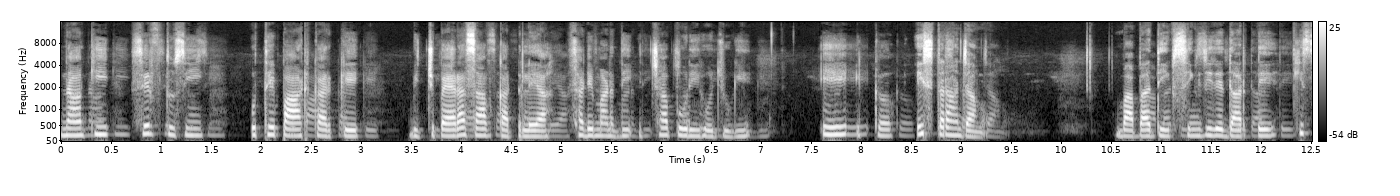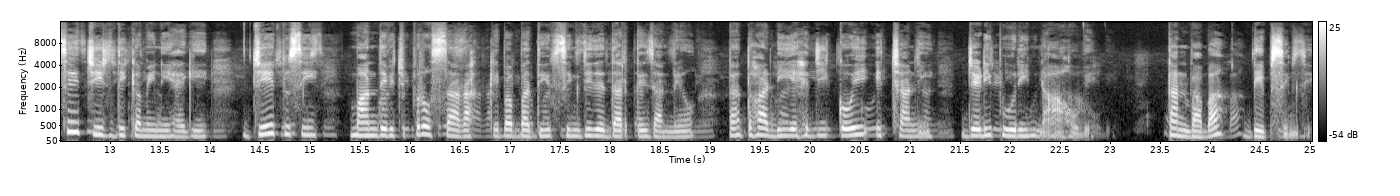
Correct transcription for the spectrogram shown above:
ਨਾ ਕਿ ਸਿਰਫ ਤੁਸੀਂ ਉੱਥੇ ਪਾਠ ਕਰਕੇ ਵਿੱਚ ਪੈਰਾ ਸਾਹਿਬ ਕੱਟ ਲਿਆ, ਸਾਡੇ ਮਨ ਦੀ ਇੱਛਾ ਪੂਰੀ ਹੋ ਜੂਗੀ। ਇਹ ਇੱਕ ਇਸ ਤਰ੍ਹਾਂ ਜਾਓ ਬਾਬਾ ਦੀਪ ਸਿੰਘ ਜੀ ਦੇ ਦਰ ਤੇ ਕਿਸੇ ਚੀਜ਼ ਦੀ ਕਮੀ ਨਹੀਂ ਹੈਗੀ। ਜੇ ਤੁਸੀਂ ਮਨ ਦੇ ਵਿੱਚ ਭਰੋਸਾ ਰੱਖ ਕੇ ਬਾਬਾ ਦੀਪ ਸਿੰਘ ਜੀ ਦੇ ਦਰ ਤੇ ਜਾਂਦੇ ਹੋ ਤਾਂ ਤੁਹਾਡੀ ਇਹ ਜੀ ਕੋਈ ਇੱਛਾ ਨਹੀਂ ਜਿਹੜੀ ਪੂਰੀ ਨਾ ਹੋਵੇ। ਧੰਨ ਬਾਬਾ ਦੀਪ ਸਿੰਘ ਜੀ।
